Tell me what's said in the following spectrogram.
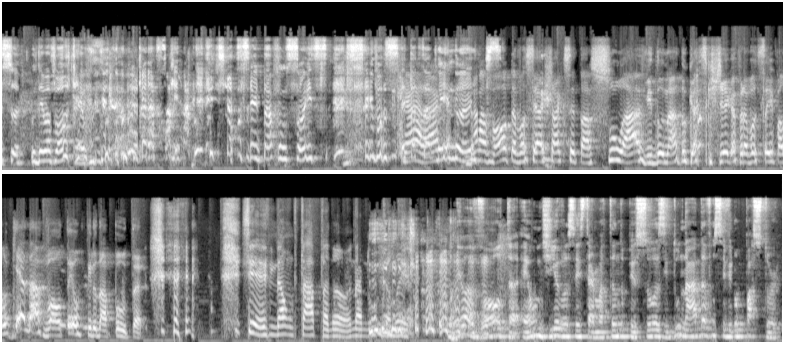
isso, o Deu a Volta é o de acertar funções sem você estar Caraca, sabendo antes. dar a volta é você achar que você tá suave, do nada o Casco chega pra você e fala, o que é dar a volta, eu filho da puta? Você dá um tapa no- na nuca, mãe. O Deu a Volta é um dia você estar matando pessoas e do nada você virou pastor.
